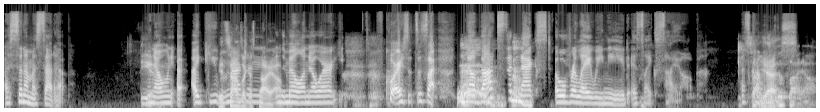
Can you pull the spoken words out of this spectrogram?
a cinema setup. You know when uh, like you It sounds like a imagine in the middle of nowhere of course it's a psy. Now that's the next overlay we need is like psyop that's Sounds coming like a Yes. psyop.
